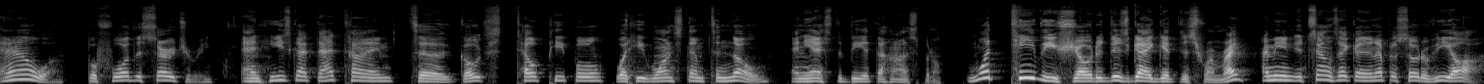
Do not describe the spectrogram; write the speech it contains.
hour before the surgery. And he's got that time to go tell people what he wants them to know, and he has to be at the hospital. What TV show did this guy get this from, right? I mean, it sounds like an episode of ER.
